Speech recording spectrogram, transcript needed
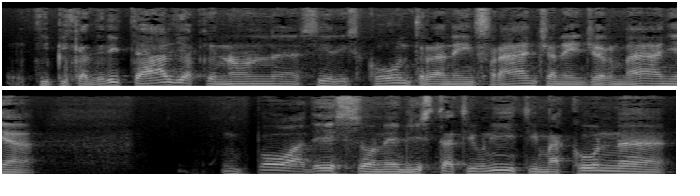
eh, tipica dell'Italia che non si riscontra né in Francia né in Germania, un po' adesso negli Stati Uniti, ma con eh,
